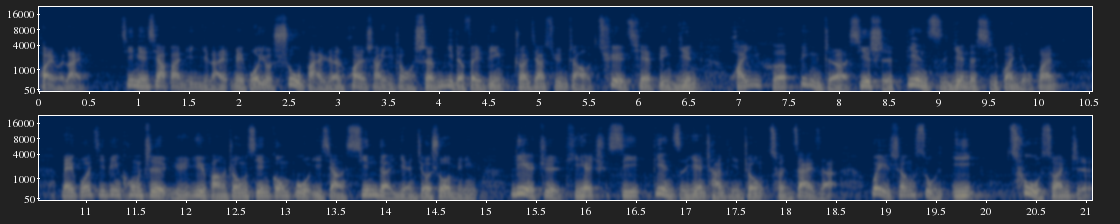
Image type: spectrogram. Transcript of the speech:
欢迎回来。今年下半年以来，美国有数百人患上一种神秘的肺病，专家寻找确切病因，怀疑和病者吸食电子烟的习惯有关。美国疾病控制与预防中心公布一项新的研究说明，劣质 THC 电子烟产品中存在着维生素 E 醋酸酯，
